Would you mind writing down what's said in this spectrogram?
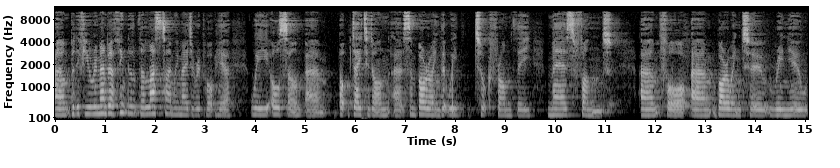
Um, but if you remember, I think the, the last time we made a report here, we also um, updated on uh, some borrowing that we took from the Mayor's Fund um, for um, borrowing to renew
